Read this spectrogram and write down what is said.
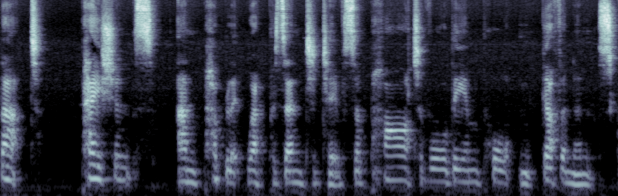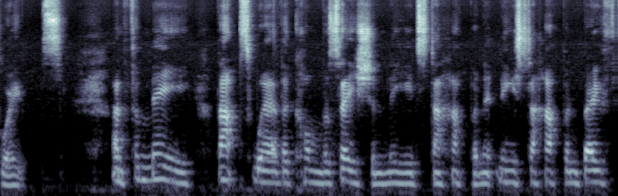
that patients and public representatives are part of all the important governance groups and for me, that's where the conversation needs to happen. It needs to happen both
